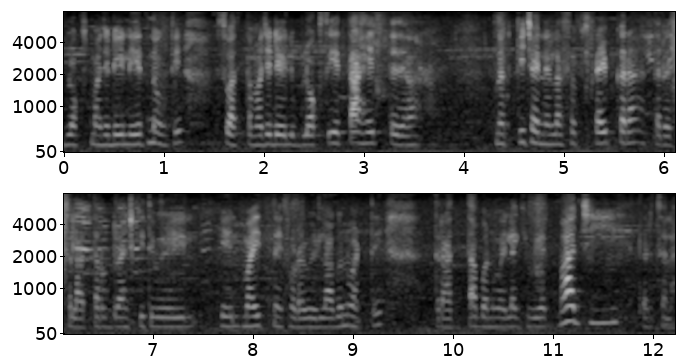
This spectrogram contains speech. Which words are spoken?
ब्लॉग्स माझे डेली येत नव्हते. सो आत्ता माझे डेली ब्लॉग्स येत आहेत. तर नक्की चॅनलला सबस्क्राईब करा. तर चला आता रुद्रांश किती वेळ येईल येईल माहीत नाही थोडा वेळ लागून वाटते तर आत्ता बनवायला घेऊयात भाजी. तर चला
